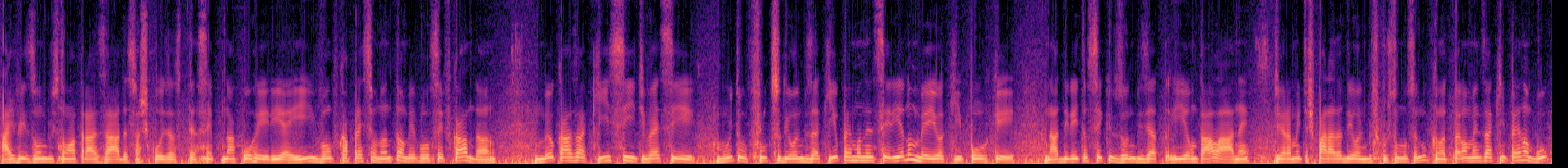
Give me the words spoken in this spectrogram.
às vezes ônibus estão atrasados, essas coisas tem sempre na correria aí e vão ficar pressionando também para você ficar andando. No meu caso aqui, se tivesse muito fluxo de ônibus aqui, eu permaneceria no meio aqui, porque na direita eu sei que os ônibus iam estar tá lá, né? Geralmente as paradas de ônibus costumam ser no canto, pelo menos aqui em Pernambuco,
